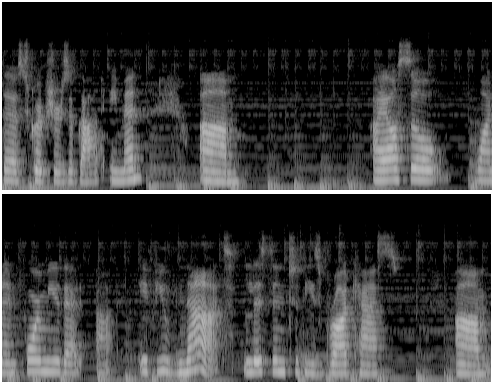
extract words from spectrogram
the scriptures of God. Amen. Um, I also want to inform you that uh, if you've not listened to these broadcasts, um,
